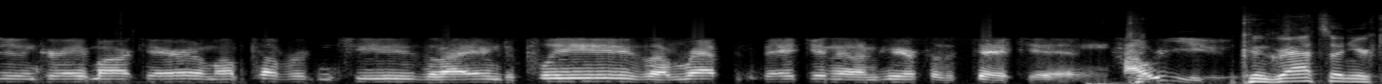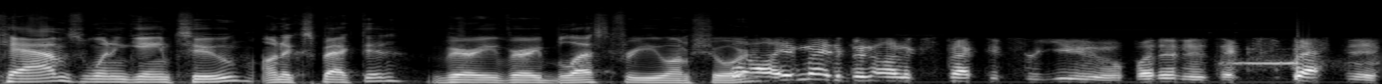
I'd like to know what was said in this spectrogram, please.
Doing great, Mark Arum. I'm covered in cheese and I aim to please. I'm wrapped in bacon and I'm here for the taking. How are you? Congrats on your Cavs winning game two. Unexpected. Very, very blessed for you, I'm sure. Well, it might have been unexpected for you, but it is expected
